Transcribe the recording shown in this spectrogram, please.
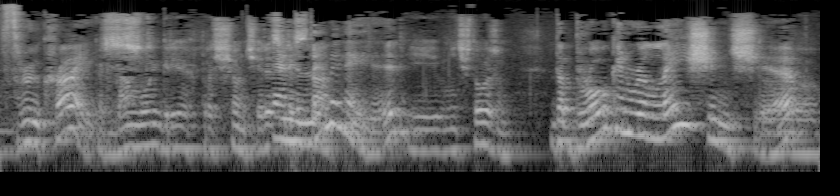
through Когда Christ мой грех прощен через and Христа eliminated, и уничтожен, the broken relationship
